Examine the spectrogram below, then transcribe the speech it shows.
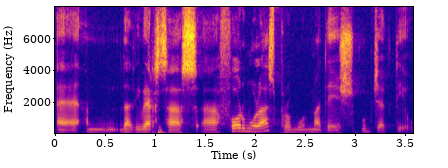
eh, de diverses eh, fórmules, però amb un mateix objectiu.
